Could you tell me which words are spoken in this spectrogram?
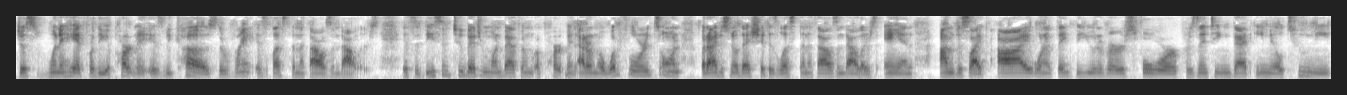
just went ahead for the apartment is because the rent is less than a thousand dollars. It's a decent two bedroom one bathroom apartment. I don't know what floor it's on but i just know that shit is less than a thousand dollars. And I'm just like, I want to thank the universe for presenting that email to me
